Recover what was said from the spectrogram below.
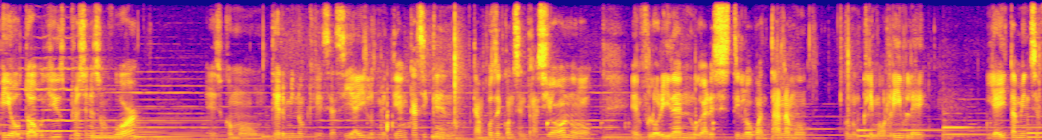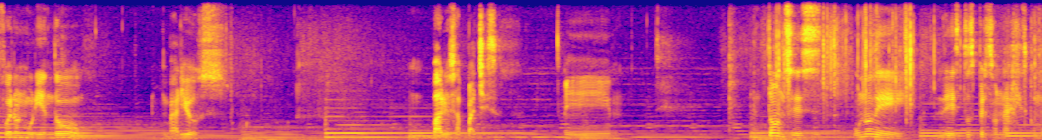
POWs, Prisoners of War, es como un término que se hacía y los metían casi que en campos de concentración o en Florida en lugares estilo Guantánamo, con un clima horrible. Y ahí también se fueron muriendo varios, varios apaches. Eh, entonces, uno de, de estos personajes como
